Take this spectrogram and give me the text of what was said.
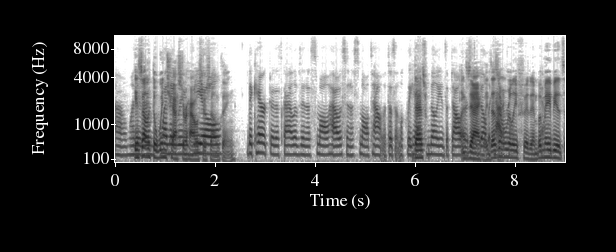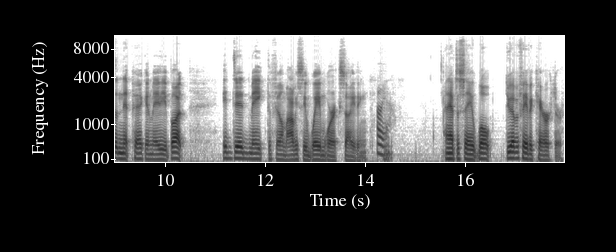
uh, when It's not re- like the Winchester house or something. The character, this guy lives in a small house in a small town that doesn't look like he That's- has millions of dollars Exactly. It doesn't catacomb. really fit in, but Yeah. maybe it's a nitpick and maybe, but it did make the film obviously way more exciting. Oh yeah. And I have to say, well, do you have a favorite character?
